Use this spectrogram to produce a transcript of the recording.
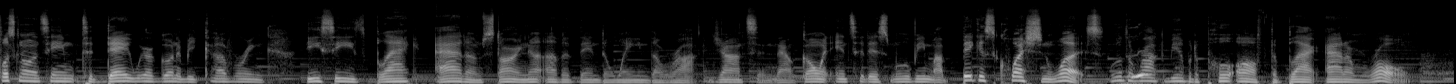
What's going on, team? Today we are going to be covering DC's Black Adam, starring none other than Dwayne The Rock Johnson. Now, going into this movie, my biggest question was Will The Rock be able to pull off the Black Adam role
